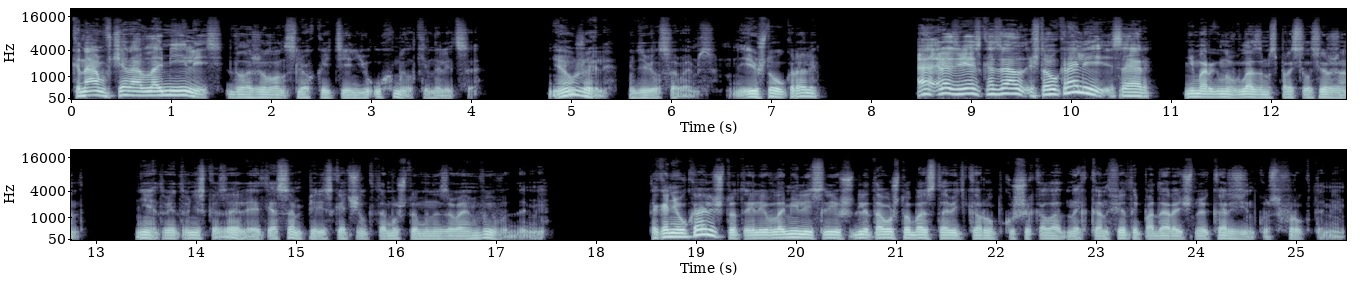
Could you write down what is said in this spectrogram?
К нам вчера вломились, — доложил он с легкой тенью ухмылки на лице. — Неужели? — удивился Ваймс. — И что украли? — А разве я сказал, что украли, сэр? — не моргнув глазом, спросил сержант. — Нет, вы этого не сказали. Это я сам перескочил к тому, что мы называем выводами. Так они украли что-то или вломились лишь для того, чтобы оставить коробку шоколадных конфет и подарочную корзинку с фруктами?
